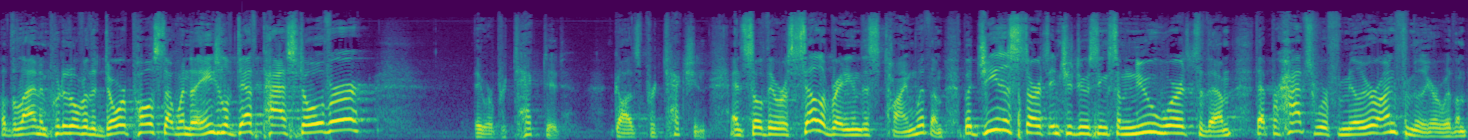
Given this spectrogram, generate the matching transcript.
of the lamb and put it over the doorpost that when the angel of death passed over, they were protected. God's protection. And so they were celebrating this time with them. But Jesus starts introducing some new words to them that perhaps were familiar or unfamiliar with them.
